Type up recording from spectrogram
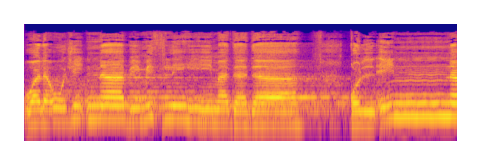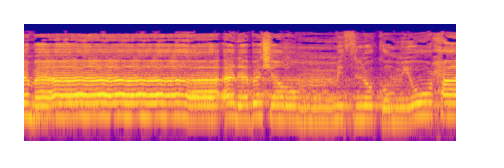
ولو جئنا بمثله مددا. قل إنما أنا بشر مثلكم يوحى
